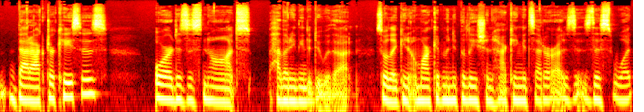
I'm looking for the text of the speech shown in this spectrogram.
bad actor cases? Or does this not have anything to do with that? So, like, you know, market manipulation, hacking, etc. Is, is this what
